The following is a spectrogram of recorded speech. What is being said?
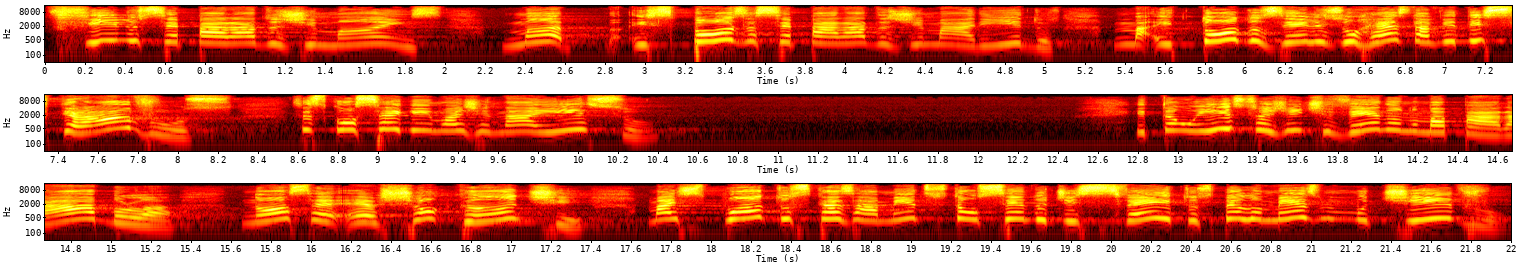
Filhos separados de mães, esposas separadas de maridos, e todos eles o resto da vida escravos. Vocês conseguem imaginar isso? Então, isso a gente vendo numa parábola, nossa, é chocante. Mas quantos casamentos estão sendo desfeitos pelo mesmo motivo?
